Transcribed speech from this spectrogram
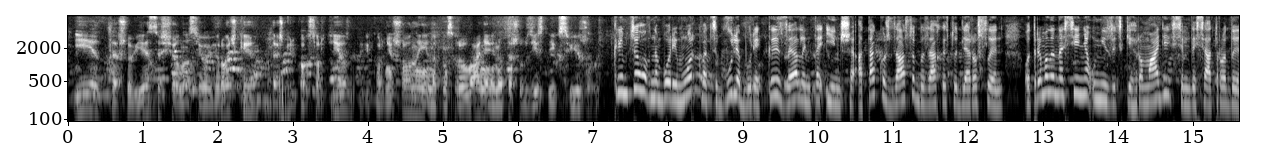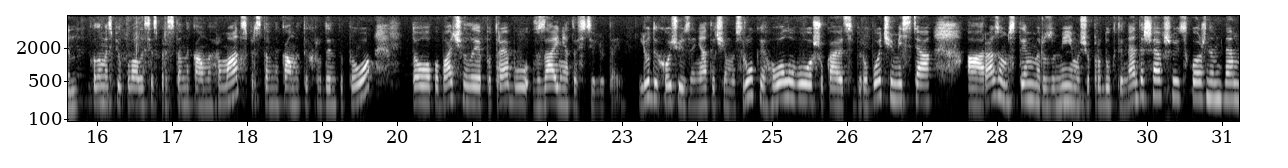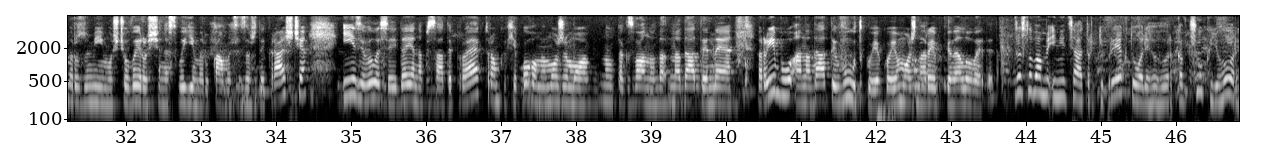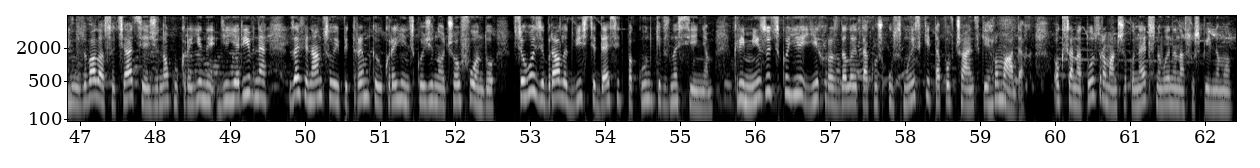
І те, що є, це ще у нас є огірочки, теж кількох сортів, і корнішони, і на консервування, і на те, щоб з'їсти їх свіжими. Крім цього, в наборі морква, цибуля, буряки, зелень та інше, а також засоби захисту для рослин. Отримали насіння у Мізоцькій громаді 70 родин. Коли ми спілкувалися з представниками громад, з представниками тих родин ВПО, то побачили потребу в зайнятості людей. Люди хочуть зайняти чимось руки, голову, шукають собі робочі місця. А разом з тим ми розуміємо, що продукти не дешевшують з кожним днем. Ми розуміємо, що вирощене своїми руками це завжди краще. І з'явилася ідея написати проект, в рамках якого ми можемо ну так звано надати не рибу, а надати вудку, якою можна рибки наловити. За словами ініціаторки проєкту Ольги Горкавчук, його організувала Асоціація жінок України Дія Рівне за фінансової підтримки Українського жіночого фонду. Всього зібрали 210 пакунків з насінням. Крім Мізоцької, їх роздали також у Смиській та Повчанській громадах. Оксана Туз, Роман Шикунець. Новини на Суспільному.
